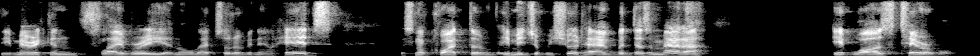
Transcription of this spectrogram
the American slavery and all that sort of in our heads. It's not quite the image that we should have, but doesn't matter. It was terrible.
